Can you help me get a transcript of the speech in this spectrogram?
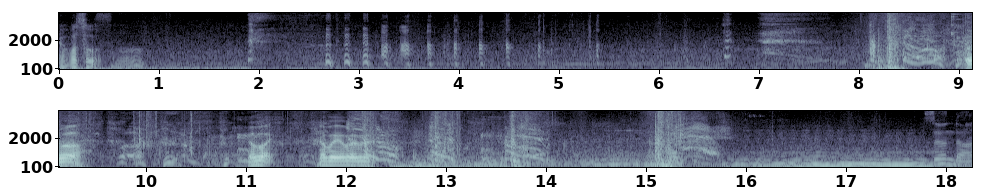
やばそう。そうわ。やばい。やばいやばいやばい。すんだ。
